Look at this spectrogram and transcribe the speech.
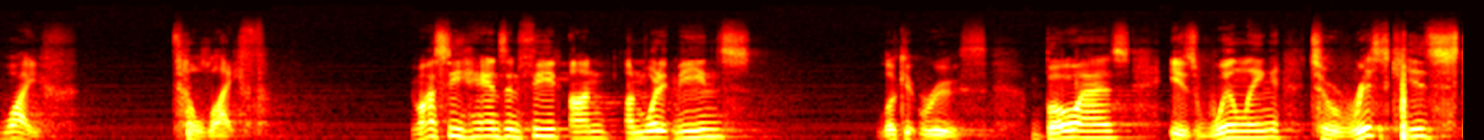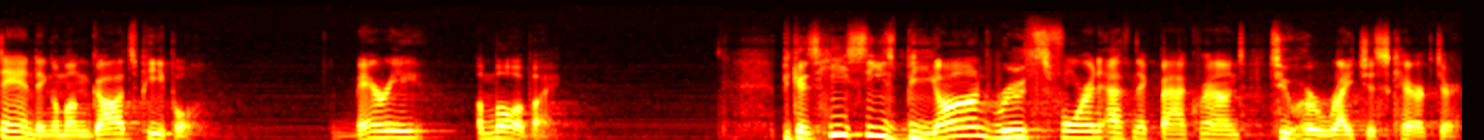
wife, to life. You want to see hands and feet on, on what it means? Look at Ruth. Boaz is willing to risk his standing among God's people, marry a Moabite. Because he sees beyond Ruth's foreign ethnic background to her righteous character.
